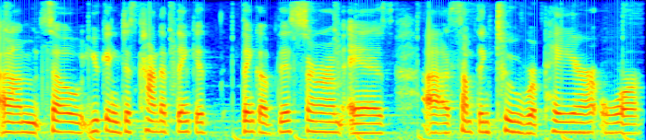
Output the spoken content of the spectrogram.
Um, so you can just kind of think it think of this serum as uh, something to repair or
